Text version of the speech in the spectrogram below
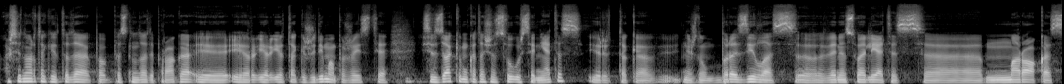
Aš tai noriu tokį tada pasinaudoti progą ir, ir, ir, tokį žaidimą pažaisti. Įsivaizduokim, kad aš esu užsienietis ir tokia, nežinau, Brazilas, venezuelietis, Marokas,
